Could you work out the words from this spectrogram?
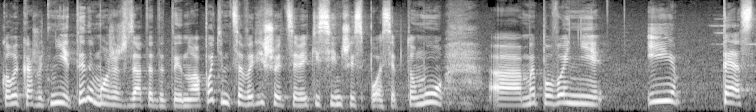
коли кажуть, ні, ти не можеш взяти дитину, а потім це вирішується в якийсь інший спосіб. Тому е, ми повинні і тест.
